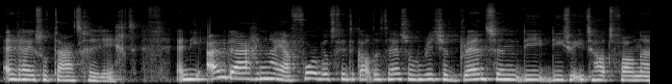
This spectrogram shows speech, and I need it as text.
en resultaatgericht. En die uitdaging, nou ja, voorbeeld vind ik altijd zo'n Richard Branson die, die zoiets had van... Uh,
